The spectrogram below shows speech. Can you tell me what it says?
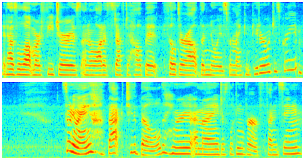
It has a lot more features and a lot of stuff to help it filter out the noise from my computer, which is great. So anyway, back to the build. Here am I just looking for fencing.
